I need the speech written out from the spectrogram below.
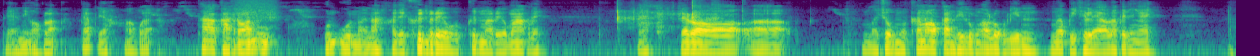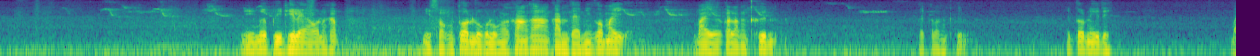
แต่อันนี้ออกแล้วแป๊บเดียวออกแล้วถ้าอากาศร้อนอุอุ่นๆหน่อยนะเขาจะขึ้นเร็วขึ้นมาเร็วมากเลยเนี่ยแล้วรออมาชมข้างนอกกันที่ลุงเอาลงดินเมื่อปีที่แล้วแล้วเป็นยังไง นี่เมื่อปีที่แล้วนะครับ มีสองต้นลุงก็ลงข้างๆกัน แต่อันนี้ก็ไม่ใบก็กำลังขึ้นใบกำลังขึ้นในต้นนี้ดิใบ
